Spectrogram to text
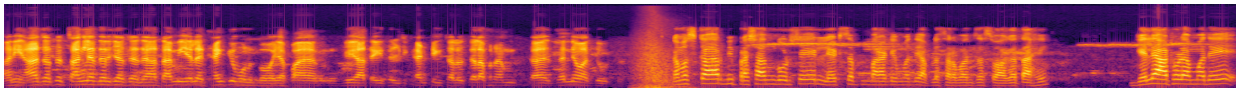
आणि आज आता चांगल्या दर्जाचं आहे. आता आम्ही याला थँक्यू म्हणून भाऊ या पा- जे आता इथं जी कॅन्टीन चालू आहे, त्याला पण आम्ही धन्यवाद देऊ नमस्कार मी प्रशांत गोडसे लेट्सअप मराठीमध्ये आपलं सर्वांचं स्वागत आहे. गेल्या आठवड्यामध्ये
